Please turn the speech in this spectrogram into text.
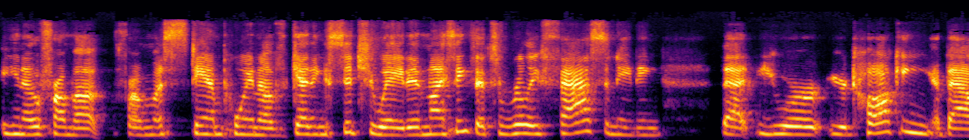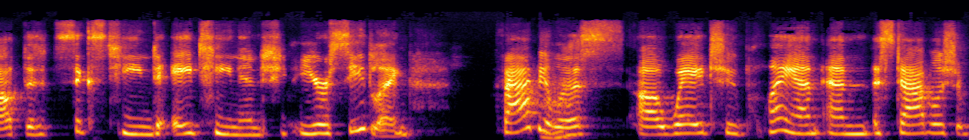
you know from a from a standpoint of getting situated. And i think that's really fascinating that you're you're talking about the 16 to 18 inch year seedling. Fabulous uh, way to plant and establish a,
